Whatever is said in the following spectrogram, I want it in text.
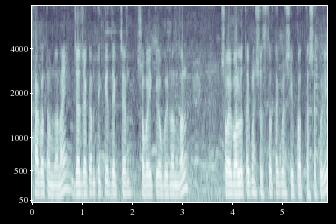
স্বাগতম জানাই। যা যেখান থেকে দেখছেন, সবাইকে অভিনন্দন। সবাই ভালো থাকবেন, সুস্থ থাকবেন, সেই প্রত্যাশা করি।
